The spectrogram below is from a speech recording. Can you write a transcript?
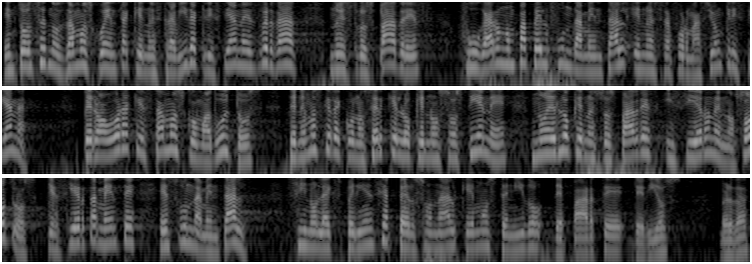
Entonces nos damos cuenta que nuestra vida cristiana es verdad. Nuestros padres jugaron un papel fundamental en nuestra formación cristiana. Pero ahora que estamos como adultos, tenemos que reconocer que lo que nos sostiene no es lo que nuestros padres hicieron en nosotros, que ciertamente es fundamental, sino la experiencia personal que hemos tenido de parte de Dios, ¿verdad?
